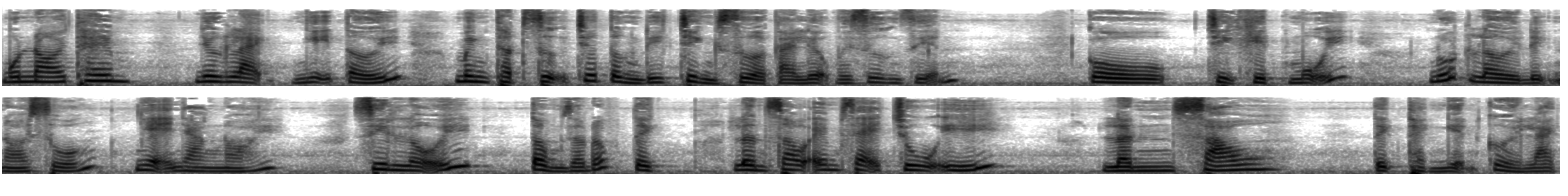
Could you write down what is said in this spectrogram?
muốn nói thêm, nhưng lại nghĩ tới mình thật sự chưa từng đi chỉnh sửa tài liệu với Dương Diễn. Cô chỉ khịt mũi, nuốt lời định nói xuống, nhẹ nhàng nói. Xin lỗi, Tổng Giám đốc Tịch, lần sau em sẽ chú ý. Lần sau? Tịch Thành Nghiễn cười lạnh,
